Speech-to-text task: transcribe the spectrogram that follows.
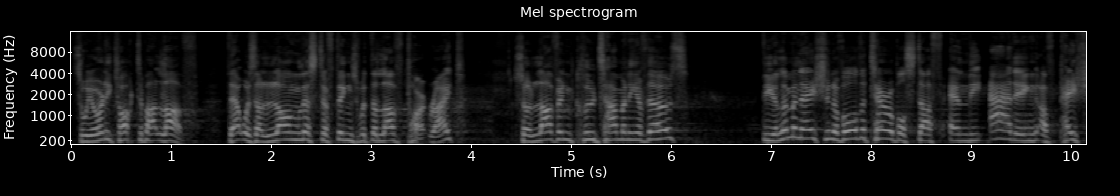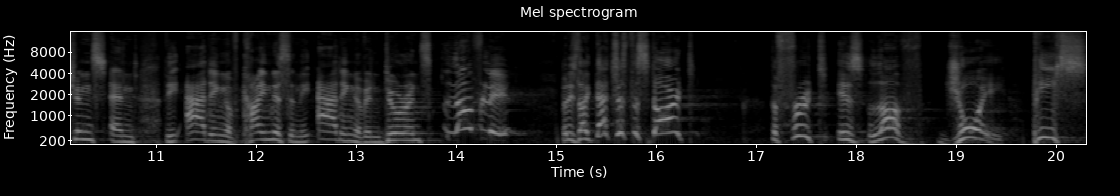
So we already talked about love. That was a long list of things with the love part, right? So love includes how many of those? the elimination of all the terrible stuff and the adding of patience and the adding of kindness and the adding of endurance. Lovely. But he's like, that's just the start. The fruit is love, joy, peace,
